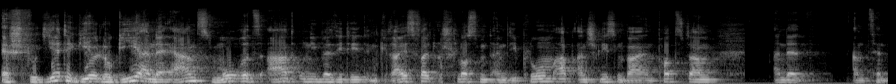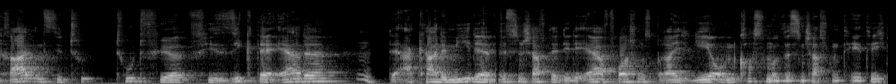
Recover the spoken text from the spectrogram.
er, studierte Geologie an der Ernst-Moritz-Art-Universität in Greifswald und schloss mit einem Diplom ab. Anschließend war er in Potsdam an der, am Zentralinstitut Institut für Physik der Erde hm. der Akademie der Wissenschaft der DDR, Forschungsbereich Geo- und Kosmowissenschaften tätig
